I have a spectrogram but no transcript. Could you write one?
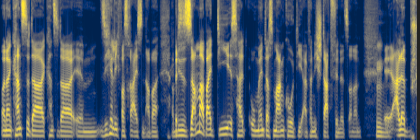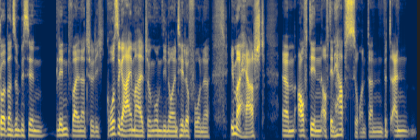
Und dann kannst du da, kannst du da ähm, sicherlich was reißen. Aber aber diese Zusammenarbeit, die ist halt im Moment das Manko, die einfach nicht stattfindet, sondern mhm. äh, alle stolpern so ein bisschen blind, weil natürlich große Geheimhaltung um die neuen Telefone immer herrscht, ähm, auf, den, auf den Herbst zu. Und dann wird ein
